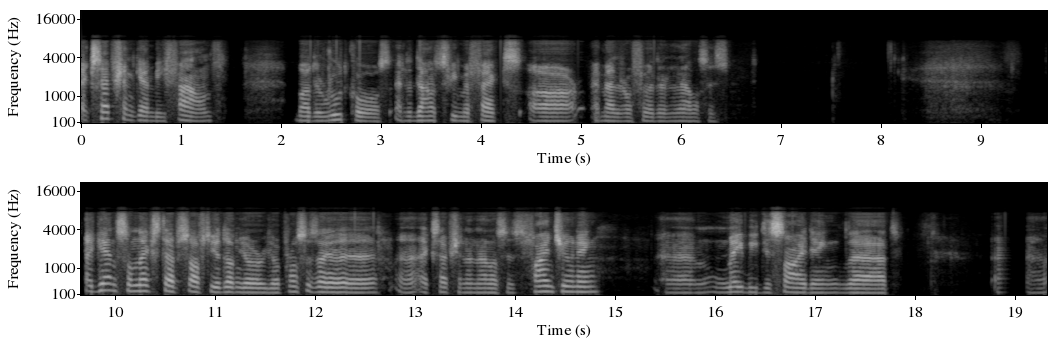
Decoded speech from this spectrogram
exception can be found, but the root cause and the downstream effects are a matter of further analysis again, some next steps after you've done your, your process uh, uh, exception analysis, fine-tuning, um, maybe deciding that uh,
